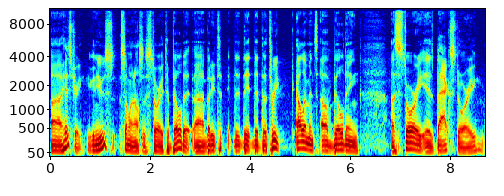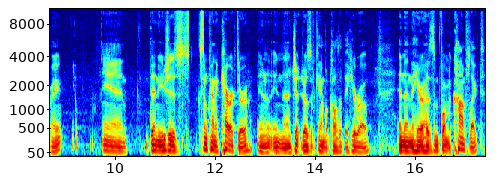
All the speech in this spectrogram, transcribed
uh, history. You can use someone else's story to build it. Uh, but t- the, the the three elements of building a story is backstory, right? Yep. And then usually is some kind of character. In, in uh, J- Joseph Campbell calls it the hero, and then the hero has some form of conflict,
